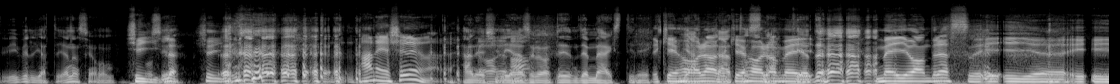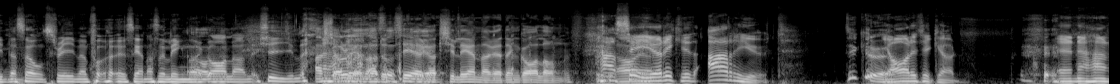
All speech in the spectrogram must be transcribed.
vi vill jättegärna se honom. Chile. Chile. Han är chilenare. Han är chilenare såklart, det, det märks direkt. Det kan jag höra, det Hjärtat kan jag och höra mig, snacket. mig och Andres i, i, i, i The Zone-streamen på senaste Lignor-galan. Chile. Asha blev en adopterad chilenare den galan. Han ser ju riktigt arg ut. Tycker du? Ja, det tycker jag. Eh, när han,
